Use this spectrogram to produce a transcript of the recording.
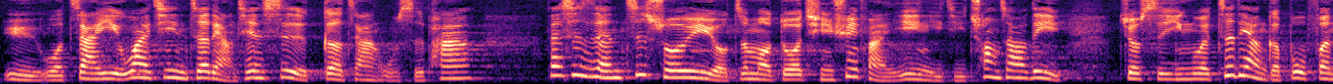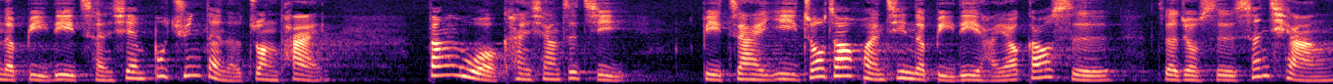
与我在意外境这两件事各占五十趴。但是人之所以有这么多情绪反应以及创造力，就是因为这两个部分的比例呈现不均等的状态。当我看向自己，比在意周遭环境的比例还要高时，这就是身强；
